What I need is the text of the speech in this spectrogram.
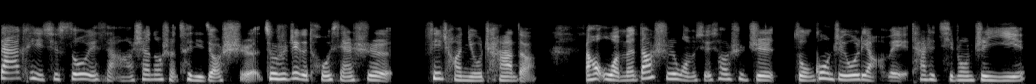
大家可以去搜一下啊，山东省特级教师，就是这个头衔是非常牛叉的。然后我们当时我们学校是只总共只有两位，他是其中之一。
